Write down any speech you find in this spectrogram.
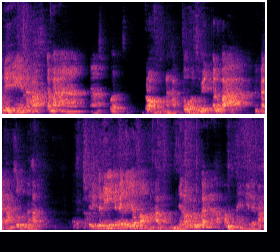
ันี้นะครับจะมาเปิดกล่องนะครับ ตัวสวิตช์อลูบ้า1830 นะครับสวิตช์ตัวนี้จะเป็นเลเยอร์2นะครับ เดี๋ยวเรามาดูกันนะครับว่าข้างในมีอะไรบ้าง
